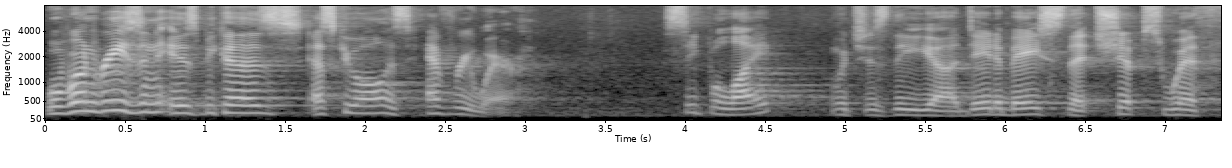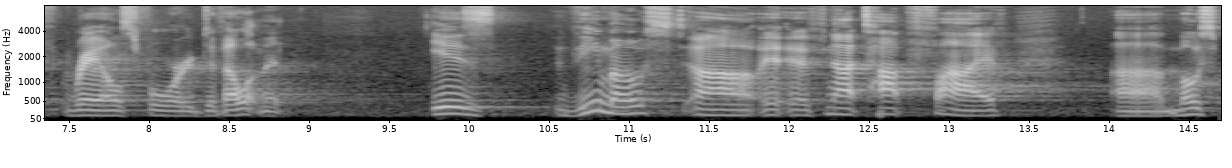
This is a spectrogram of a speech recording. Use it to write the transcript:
Well, one reason is because SQL is everywhere. SQLite, which is the uh, database that ships with Rails for development, is the most, uh, if not top five, uh, most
